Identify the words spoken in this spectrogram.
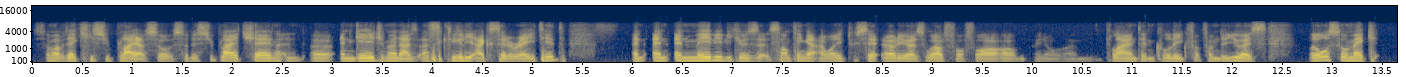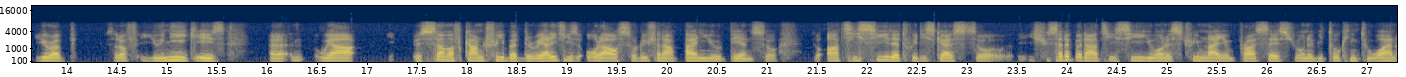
some of their key suppliers. So so the supply chain uh, engagement has, has clearly accelerated and, and, and maybe because something I wanted to say earlier as well for, for our you know, um, client and colleague from the US, but also make Europe sort of unique is uh, we are a sum of country, but the reality is all our solutions are pan-European. So the RTC that we discussed, so if you set up an RTC, you want to streamline your process, you want to be talking to one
